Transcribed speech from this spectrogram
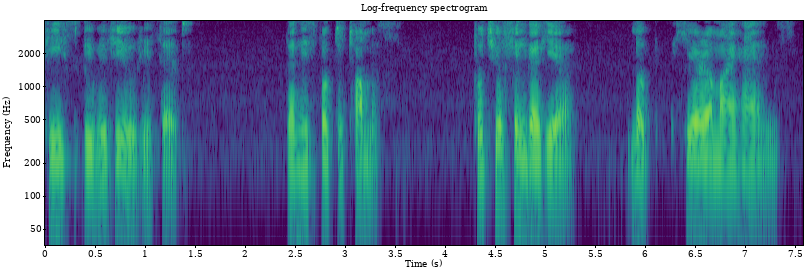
Peace be with you, he said. Then he spoke to Thomas. Put your finger here. Look, here are my hands.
